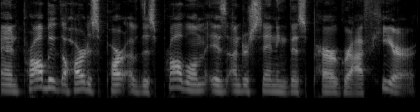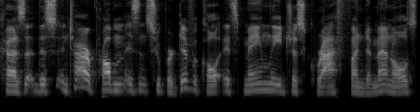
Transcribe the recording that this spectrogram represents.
and probably the hardest part of this problem is understanding this paragraph here, because this entire problem isn't super difficult. It's mainly just graph fundamentals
